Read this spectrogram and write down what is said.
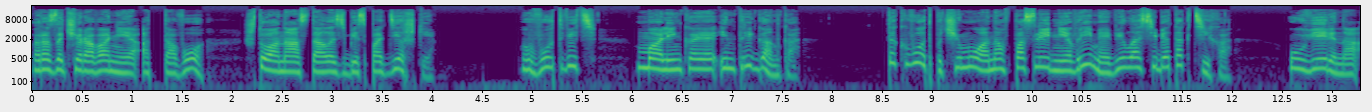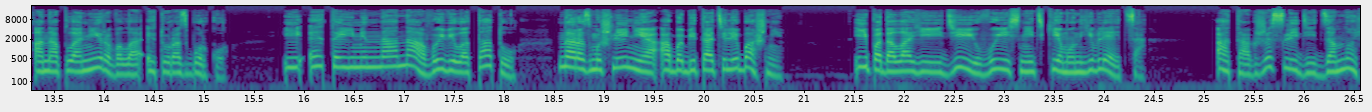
Разочарование от того, что она осталась без поддержки. Вот ведь маленькая интриганка. Так вот, почему она в последнее время вела себя так тихо. Уверена, она планировала эту разборку. И это именно она вывела Тату на размышления об обитателе башни и подала ей идею выяснить, кем он является, а также следить за мной.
